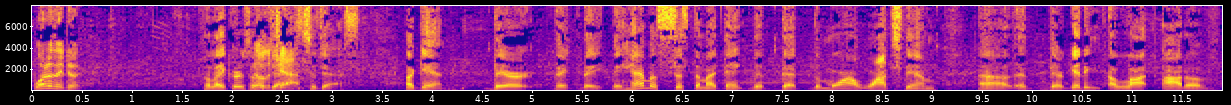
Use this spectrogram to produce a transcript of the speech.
What are they doing? The Lakers or no, the, the Jazz? Jazz? The Jazz. Again, they're they, they, they have a system. I think that that the more I watch them, uh, they're getting a lot out of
